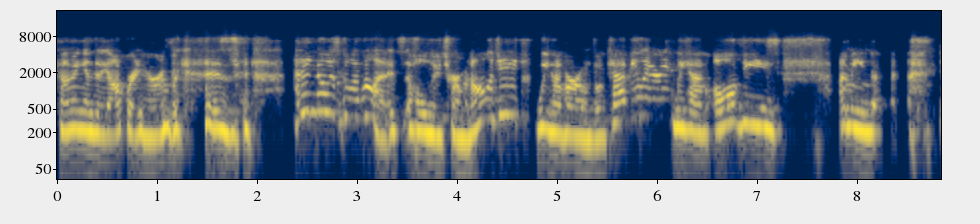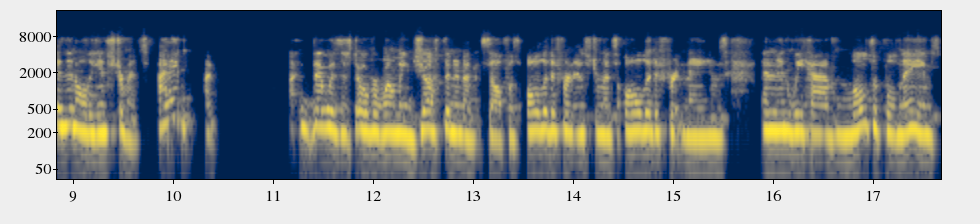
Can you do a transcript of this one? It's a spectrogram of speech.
coming into the operating room because I didn't know what was going on. It's a whole new terminology. We have our own vocabulary. We have all these, I mean, and then all the instruments. I didn't, that was just overwhelming just in and of itself with all the different instruments all the different names and then we have multiple names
